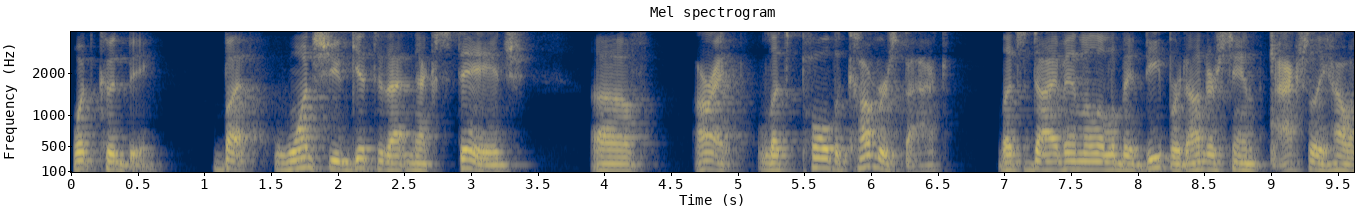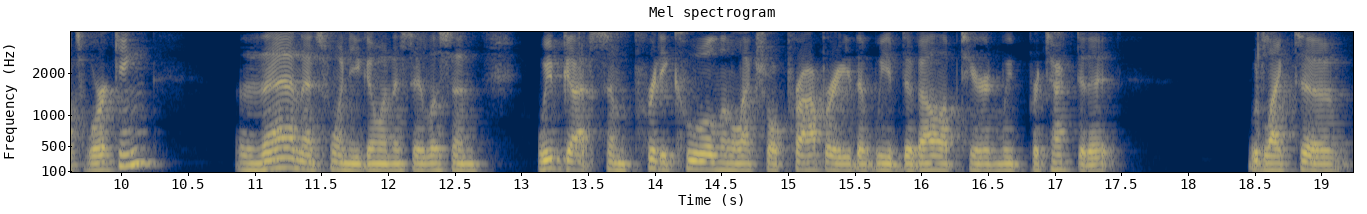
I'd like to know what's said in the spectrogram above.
what could be. But once you get to that next stage of all right, let's pull the covers back. Let's dive in a little bit deeper to understand actually how it's working. Then it's when you go in and say, listen, we've got some pretty cool intellectual property that we've developed here and we've protected it. Would like to,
